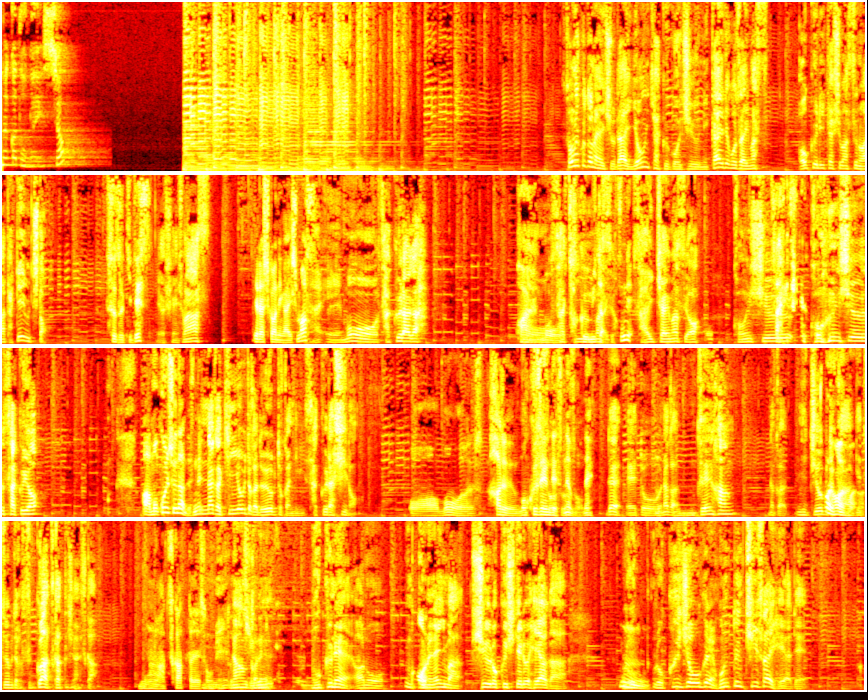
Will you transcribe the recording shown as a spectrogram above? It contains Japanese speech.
んなことないっしょ？そんなことないっしょ第452回でございます。お送りいたしますのは竹内と。よ鈴木です。ろしくお願いします。よろしくお願いします。はい、えーもう桜が、はい、もう咲くみたいですね。咲いちゃいますよ。今週今週咲くよ。あ、もう今週なんですね。なんか金曜日とか土曜日とかに咲くらしいの。おーもう春目前ですね、そうそうそうもうね。で、えっ、と、うんなんか前半、なんか日曜日とか月曜日とかすっごい暑かったじゃないですか。うん、暑かったです、本当。なんかね僕ね、あの、今これね、今収録してる部屋が、うん。6畳ぐらいの本当に小さい部屋で、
